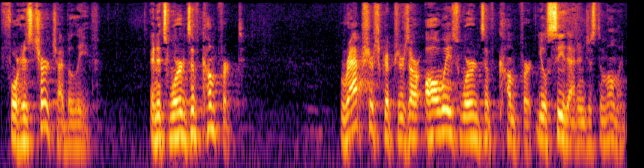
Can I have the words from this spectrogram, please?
for his church, I believe. And it's words of comfort. Rapture scriptures are always words of comfort. You'll see that in just a moment.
